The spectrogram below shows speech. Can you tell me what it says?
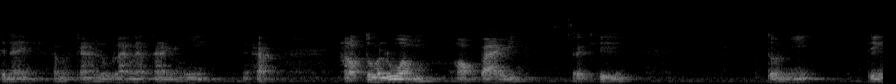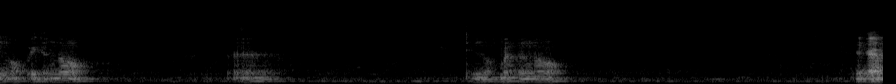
จะได้สมการรูปร่างหน้าตาอย่างนี้นะครับ เอาตัวร่วมออกไปก็คือ ตัวนี้ดึงออกไปข้างนอกดึงออกมาข้างนอกนะครับ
